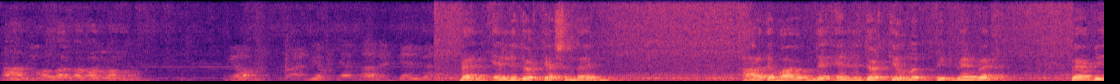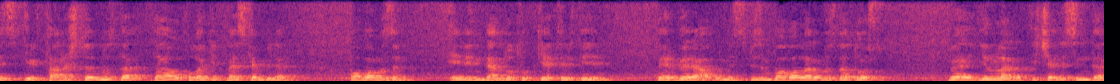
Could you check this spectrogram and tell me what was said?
Ha yuvalarda kar var mı? Yok, yok ya. Gayret gel ben. Ben 54 yaşındayım. Adem abim de 54 yıllık bir berber. Ve biz ilk tanıştığımızda daha okula gitmezken bile babamızın elinden tutup getirdiği Berber abimiz, bizim babalarımız da dost ve yıllar içerisinde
